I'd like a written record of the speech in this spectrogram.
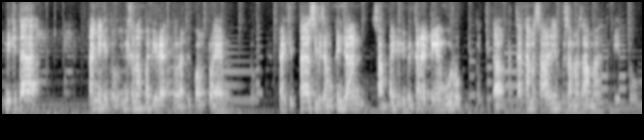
ini kita tanya gitu, ini kenapa di retur atau komplain? Gitu. Dan kita sebisa mungkin jangan sampai diberikan rating yang buruk gitu. Kita pecahkan masalahnya bersama-sama gitu.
